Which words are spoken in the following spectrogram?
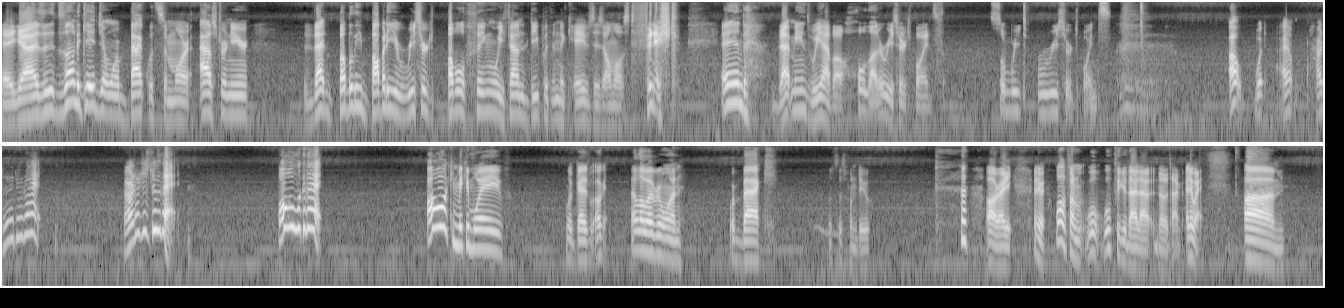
Hey guys, it's Zonic and we're back with some more Astroneer. That bubbly bobbity research bubble thing we found deep within the caves is almost finished. And that means we have a whole lot of research points. Sweet research points. Oh, what? I don't. How did I do that? How did I just do that? Oh, look at that! Oh, I can make him wave. Look, guys. Okay. Hello, everyone. We're back. What's this one do? Alrighty. Anyway, we'll have fun. We'll we'll figure that out another time. Anyway, um,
